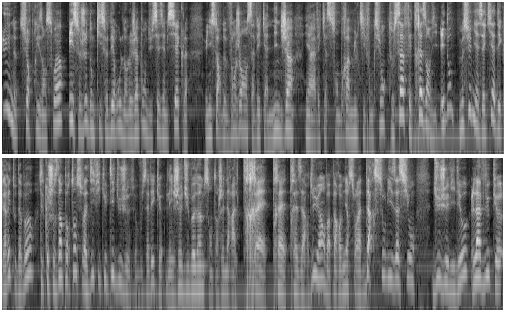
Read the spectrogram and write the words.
une surprise en soi, et ce jeu donc qui se déroule dans le Japon du XVIe siècle, une histoire de vengeance avec un ninja et avec son bras multifonction, tout ça fait très envie. Et donc, Monsieur Miyazaki a déclaré tout d'abord quelque chose d'important sur la difficulté du jeu. Vous savez que les jeux du bonhomme sont en général très très très ardus, hein. on va pas revenir sur la dark soulisation du jeu vidéo. Là, vu que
